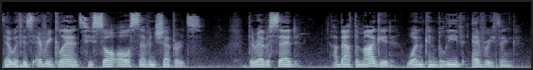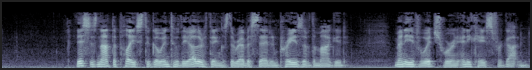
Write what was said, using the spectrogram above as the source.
that with his every glance he saw all seven shepherds. The Rebbe said, about the Maggid, one can believe everything. This is not the place to go into the other things the Rebbe said in praise of the Maggid, many of which were in any case forgotten.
